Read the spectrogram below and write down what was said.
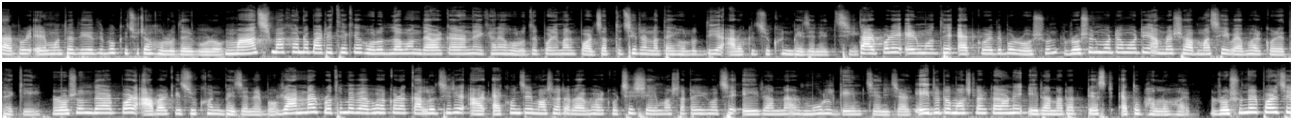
তারপর এর মধ্যে দিয়ে দিব কিছুটা হলুদের গুঁড়ো। মাছ মাখানো বাটি থেকে হলুদ লবণ দেওয়ার কারণে এখানে হলুদের পরিমাণ পর্যাপ্ত ছিল না, তাই হলুদ দিয়ে আরও কিছুক্ষণ ভেজে নিচ্ছি। তারপরে এর মধ্যে অ্যাড করে দেব রসুন। রসুন মোটামুটি আমরা সব মাছেই ব্যবহার করে থাকি। রসুন দেওয়ার পর আবার কিছুক্ষণ ভেজে নেব। রান্নার প্রথমে ব্যবহার করা কালো জিরে আর এখন যে মশলাটা ব্যবহার করছি সেই মশলাটাই হচ্ছে এই রান্নার মূল গেম চেঞ্জার এই দুটো মশলার কারণে এই রান্নাটার টেস্ট এত ভালো হয়। রসুনের পর যে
